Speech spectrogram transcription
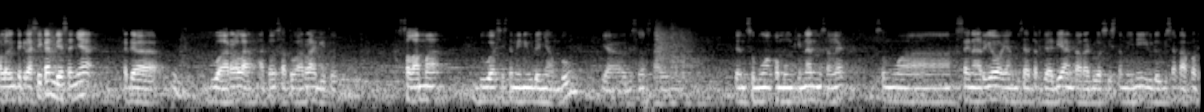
kalau integrasi kan biasanya ada dua arah lah atau satu arah gitu. Selama dua sistem ini udah nyambung ya udah selesai. Dan semua kemungkinan misalnya semua senario yang bisa terjadi antara dua sistem ini udah bisa cover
